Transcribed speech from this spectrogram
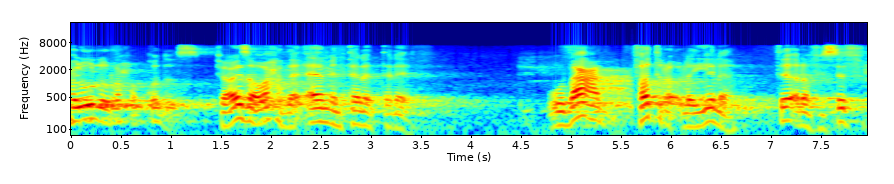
حلول الروح القدس في عظة واحدة آمن 3000 وبعد فترة قليلة تقرأ في سفر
